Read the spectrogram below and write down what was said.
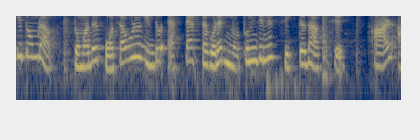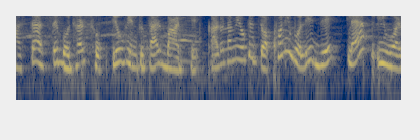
কি তোমরা? তোমাদের পচা পচাগুলো কিন্তু একটা একটা করে নতুন জিনিস শিখতে থাকছে। আর আস্তে আস্তে বোঝার শক্তিও কিন্তু তার বাড়ছে। কারণ আমি ওকে যখনই বলি যে ক্ল্যাপ ইউর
